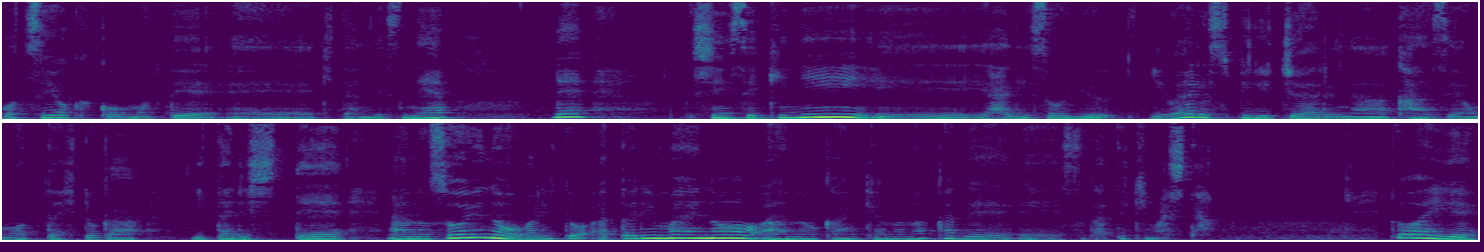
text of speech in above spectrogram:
を強くこう持ってき、えーたんですねで親戚に、えーやはりそういういわゆるスピリチュアルな感性を持った人がいたりしてあのそういうのを割と当たり前のあの環境の中で、えー育ってきました。とはいえ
